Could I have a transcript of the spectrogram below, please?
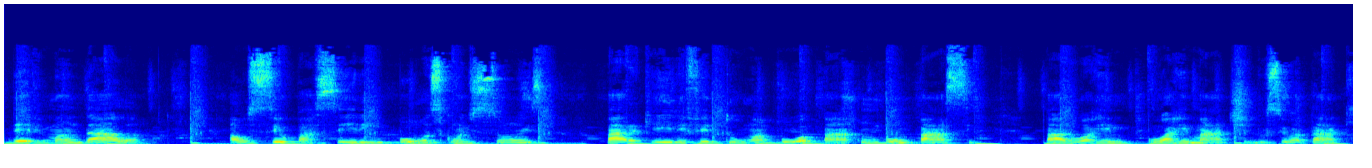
Deve mandá-la ao seu parceiro em boas condições para que ele efetue uma boa, um bom passe para o arremate do seu ataque.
